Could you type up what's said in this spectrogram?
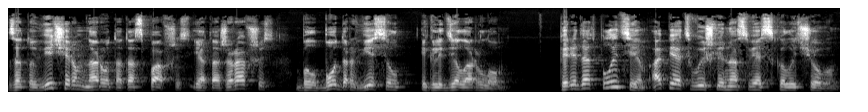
Зато вечером народ, отоспавшись и отожравшись, был бодр, весел и глядел орлом. Перед отплытием опять вышли на связь с Калычевым.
